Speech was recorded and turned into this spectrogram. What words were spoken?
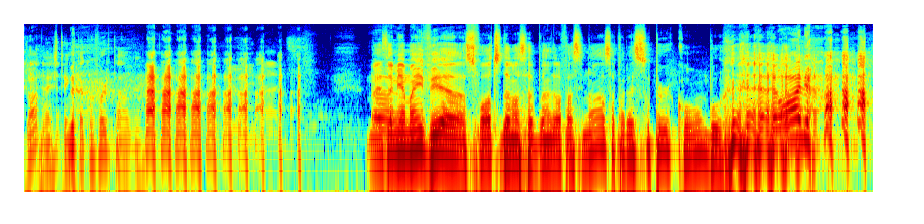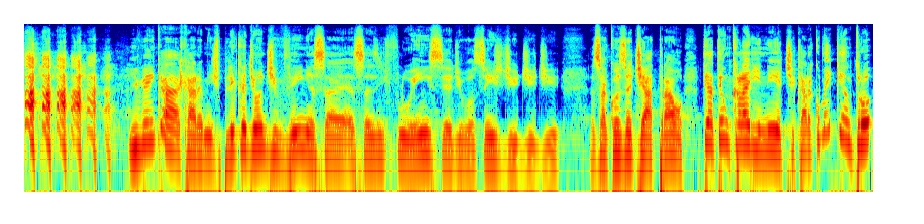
Tá. Mas tem que estar confortável. Mas a minha mãe vê as fotos da nossa banda, ela fala assim, nossa, parece super combo. Olha! E vem cá, cara, me explica de onde vem essa, essa influência de vocês, de, de, de- essa coisa teatral. Tem até um clarinete, cara. Como é que entrou?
